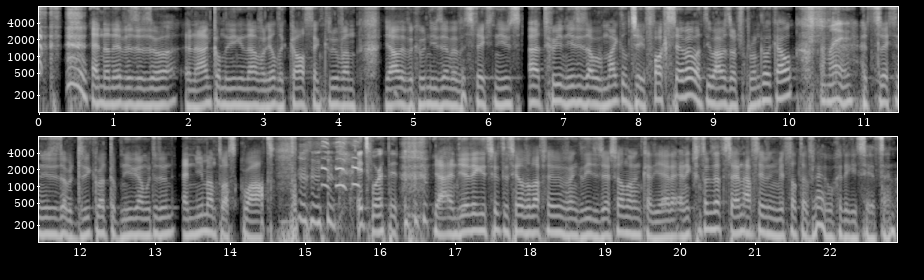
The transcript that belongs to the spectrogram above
en dan hebben ze zo een aankondiging gedaan voor heel de cast en crew van ja, we hebben goed nieuws en we hebben slecht nieuws. Ah, het goede nieuws is dat we Michael J. Fox hebben, want die waren ze oorspronkelijk al. Amai. Het slechte nieuws is dat we drie kwart opnieuw gaan moeten doen en niemand was kwaad. It's worth it. Ja, en die regisseert dus heel veel afleveringen van Glee, dus hij heeft wel nog een carrière. En ik vind ook dat zijn afleveringen meestal te vrij goed geregisseerd zijn.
